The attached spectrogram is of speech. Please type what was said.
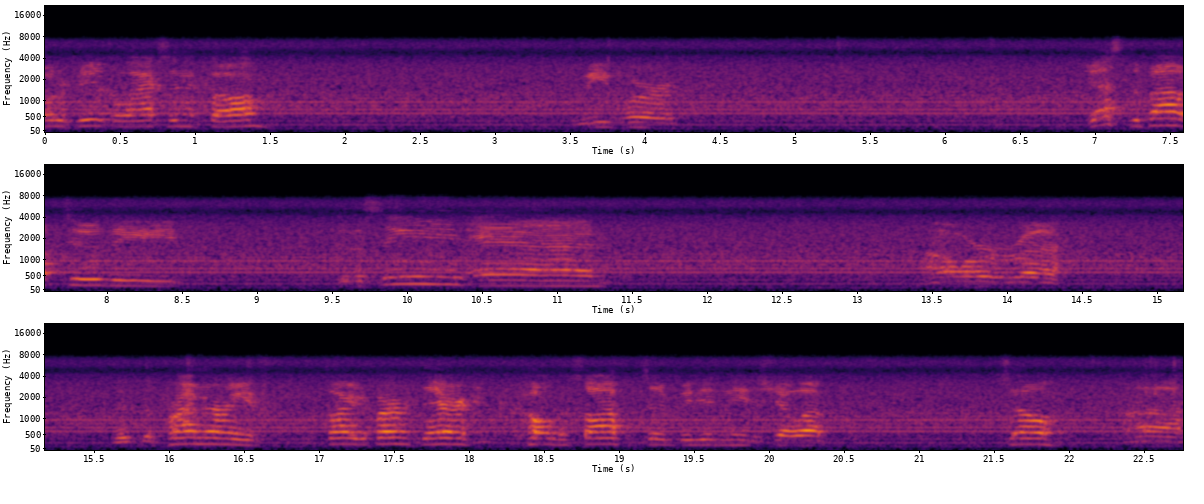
motor vehicle accident call. We were just about to the to the scene and our uh, the, the primary fire department there called us off and said we didn't need to show up. So uh,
